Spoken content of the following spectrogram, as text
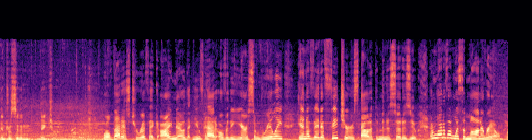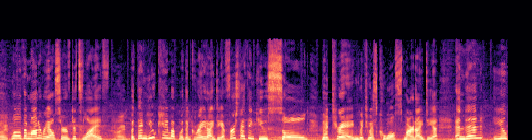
interested in nature. Well, that is terrific. I know that you've had over the years some really innovative features out at the Minnesota Zoo. And one of them was the monorail. Right. Well, the monorail served its life. Right. But then you came up with a great idea. First, I think you sold the train, which was cool, smart idea. And then you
